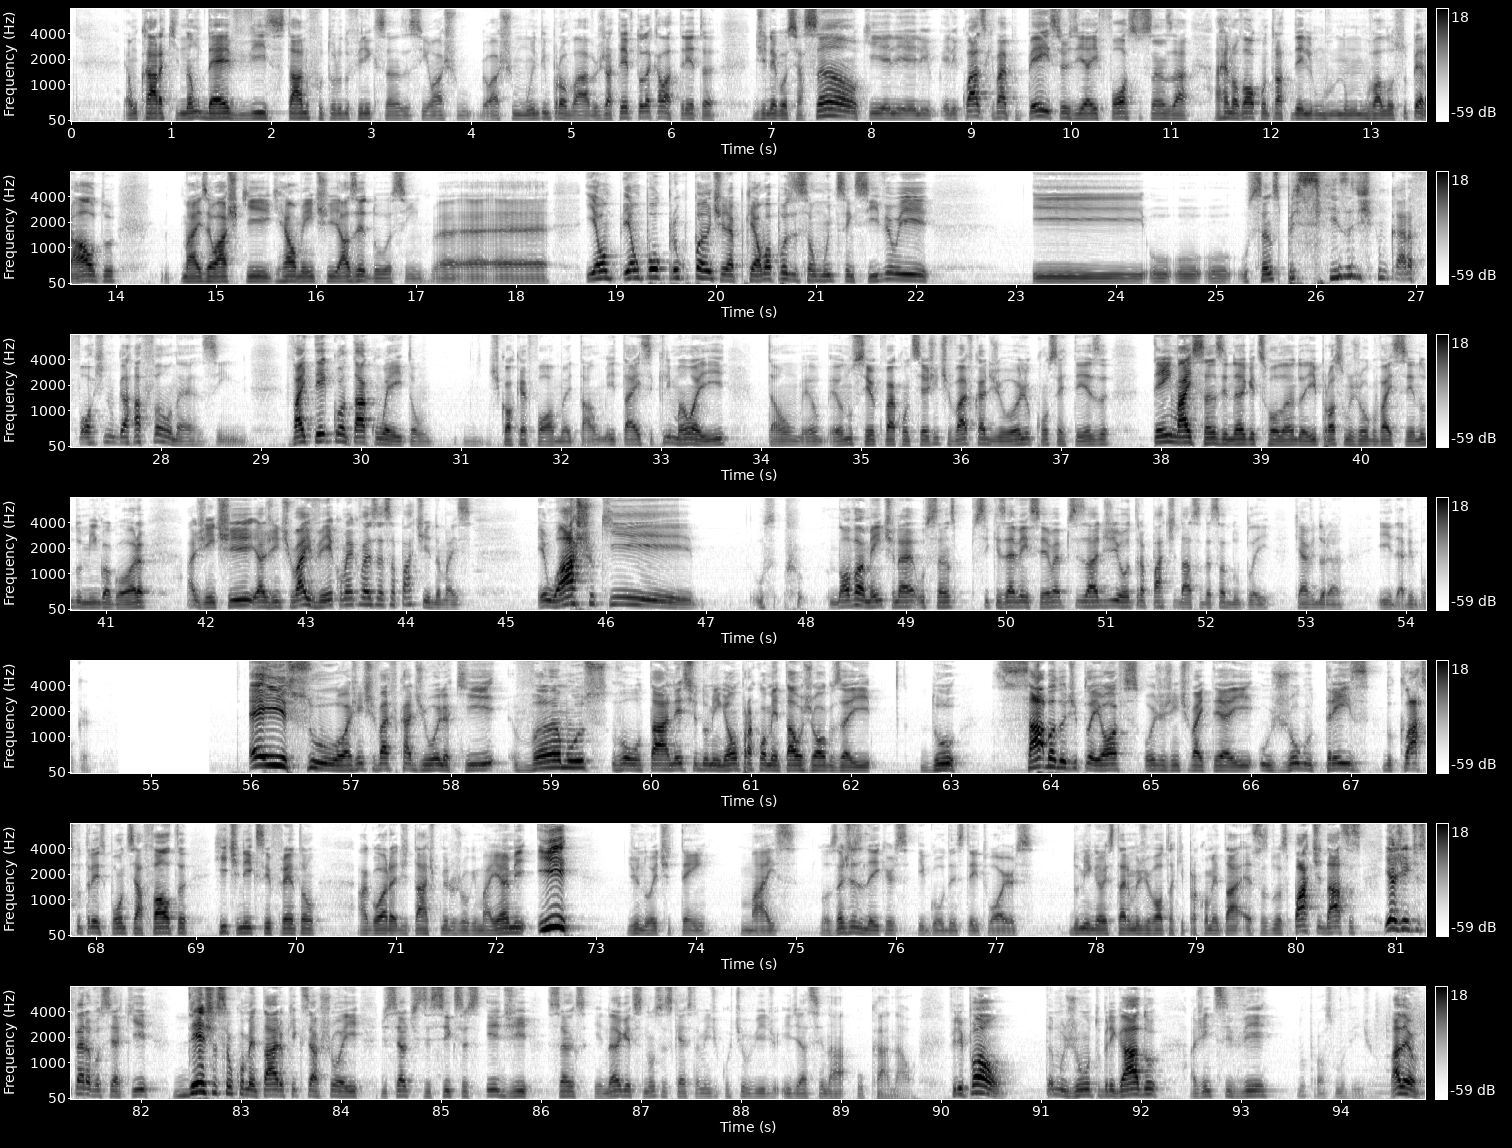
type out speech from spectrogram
é um cara que não deve estar no futuro do Phoenix Suns, assim, eu acho, eu acho muito improvável. Já teve toda aquela treta de negociação, que ele, ele, ele quase que vai pro Pacers e aí força o Suns a, a renovar o contrato dele num, num valor super alto, mas eu acho que, realmente azedou, assim. É, é, é... E é um, é um pouco preocupante, né, porque é uma posição muito sensível e e o, o, o, o Suns precisa de um cara forte no garrafão, né? Assim, vai ter que contar com o Aiton de qualquer forma e tal. E tá esse climão aí. Então, eu, eu não sei o que vai acontecer. A gente vai ficar de olho, com certeza. Tem mais Suns e Nuggets rolando aí. Próximo jogo vai ser no domingo agora. A gente, a gente vai ver como é que vai ser essa partida, mas eu acho que o, novamente, né, o Suns, se quiser vencer, vai precisar de outra partidaça dessa dupla aí. Kevin Durant e Devin Booker. É isso, a gente vai ficar de olho aqui. Vamos voltar neste domingão para comentar os jogos aí do sábado de playoffs. Hoje a gente vai ter aí o jogo 3 do clássico 3 pontos e a falta. Heat Knicks enfrentam agora de tarde, primeiro jogo em Miami. E de noite tem mais Los Angeles Lakers e Golden State Warriors Domingão estaremos de volta aqui para comentar essas duas partidaças. E a gente espera você aqui. Deixa seu comentário, o que, que, você achou aí de Celtics e Sixers e de Suns e Nuggets. Não se esquece também de curtir o vídeo e de assinar o canal. Filipão, tamo junto, obrigado. A gente se vê no próximo vídeo. Valeu!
